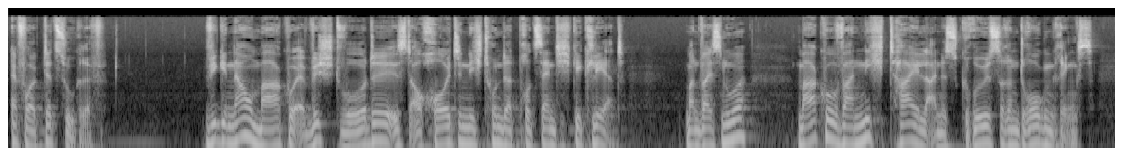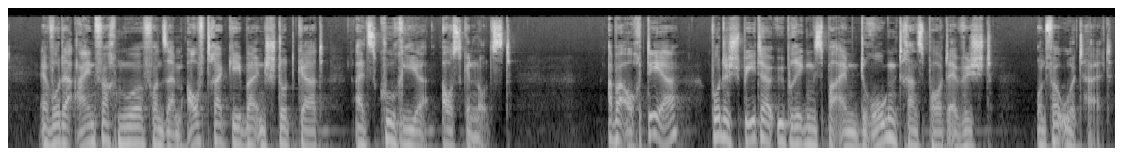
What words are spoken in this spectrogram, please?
erfolgt der Zugriff. Wie genau Marco erwischt wurde, ist auch heute nicht hundertprozentig geklärt. Man weiß nur, Marco war nicht Teil eines größeren Drogenrings. Er wurde einfach nur von seinem Auftraggeber in Stuttgart als Kurier ausgenutzt. Aber auch der wurde später übrigens bei einem Drogentransport erwischt und verurteilt.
